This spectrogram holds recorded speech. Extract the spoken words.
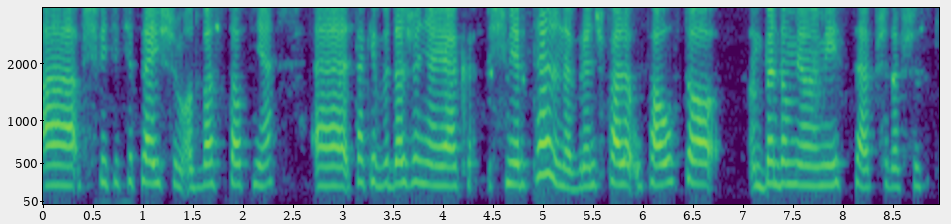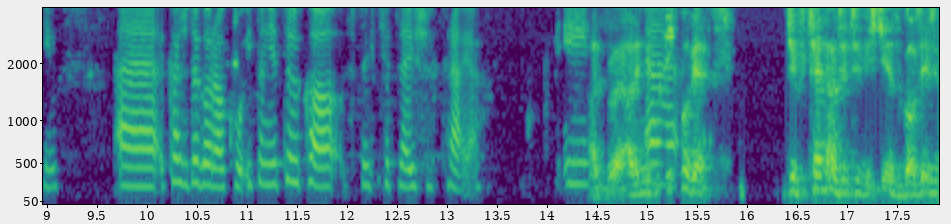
a w świecie cieplejszym o dwa stopnie e, takie wydarzenia jak śmiertelne wręcz fale upałów, to będą miały miejsce przede wszystkim każdego roku i to nie tylko w tych cieplejszych krajach. I, ale, ale niech mi powie, czy w Czechach rzeczywiście jest gorzej, że,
